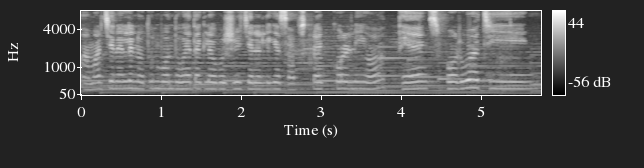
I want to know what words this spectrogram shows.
আমার চ্যানেলে নতুন বন্ধু হয়ে থাকলে অবশ্যই চ্যানেলটিকে সাবস্ক্রাইব করে নিও। থ্যাংকস ফর ওয়াচিং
